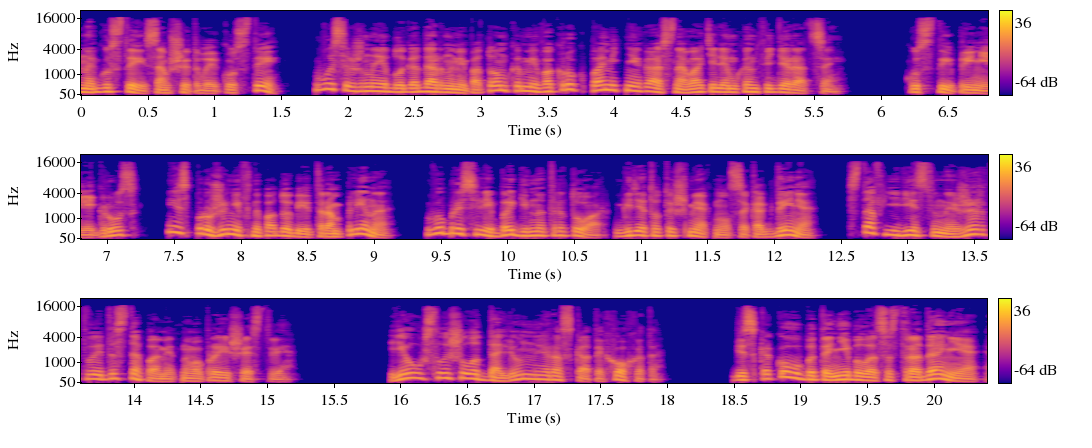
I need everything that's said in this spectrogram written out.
на густые самшитовые кусты, высаженные благодарными потомками вокруг памятника основателям конфедерации. Кусты приняли груз и, спружинив наподобие трамплина, выбросили Бэгги на тротуар, где тот и шмякнулся, как дыня, став единственной жертвой достопамятного происшествия. Я услышал отдаленные раскаты хохота. Без какого бы то ни было сострадания,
